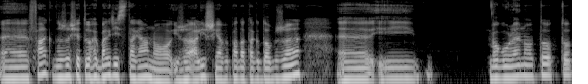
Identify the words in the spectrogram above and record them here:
e, fakt, że się trochę bardziej starano i że Alicia wypada tak dobrze e, i w ogóle no to, to,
